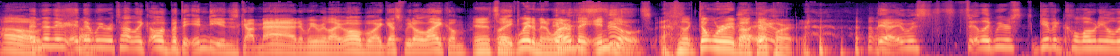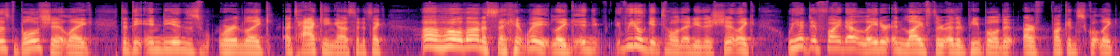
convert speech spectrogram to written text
Oh, and then they, and then we were taught like, oh, but the Indians got mad, and we were like, oh, but I guess we don't like them. And it's like, wait a minute, why are they still- Indians? like, don't worry about Yeah, that it- part. yeah, it was st- like we were given colonialist bullshit, like that the Indians were like attacking us, and it's like, oh, hold on a second, wait, like it, we don't get told any of this shit. Like we had to find out later in life through other people that are fucking school. Like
